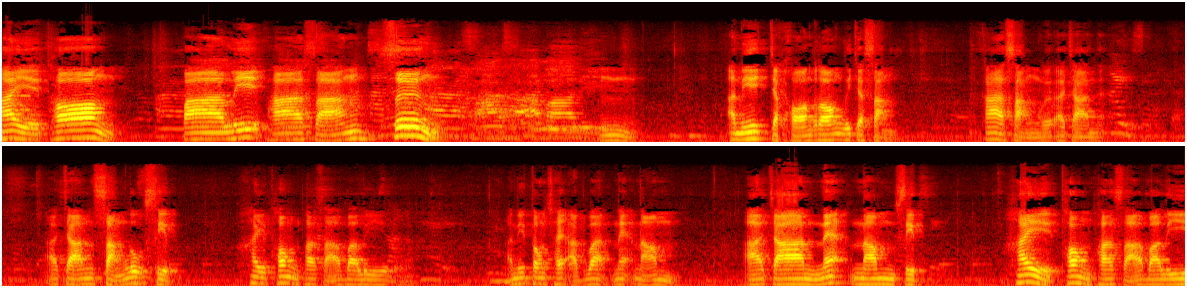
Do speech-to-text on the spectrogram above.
ให้ท่อง ปาลิภาสัง ซึ่งอืม อันนี้จะของร้องหรือจะสั่งข้าสั่งเลยอาจารย์เนี่ยอาจารย์สั่งลูกศิษย์ให้ท่องภาษาบาลีเลยอันนี้ต้องใช้อัดว่าแนะนำอาจารย์แนะนำศิษย์ให้ท่องภาษาบาลี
